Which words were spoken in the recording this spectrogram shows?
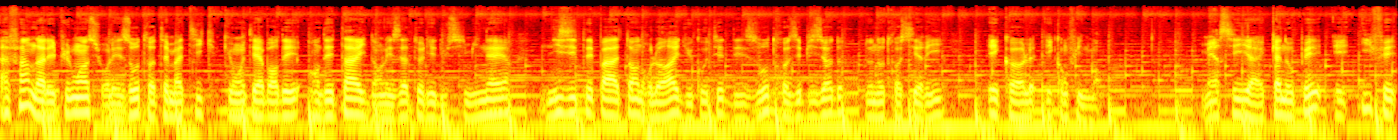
Afin d'aller plus loin sur les autres thématiques qui ont été abordées en détail dans les ateliers du séminaire, n'hésitez pas à tendre l'oreille du côté des autres épisodes de notre série École et confinement. Merci à Canopé et IFE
